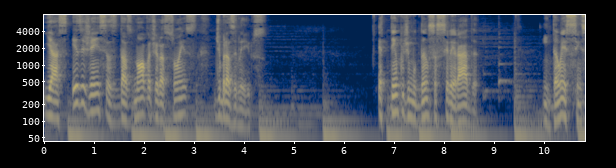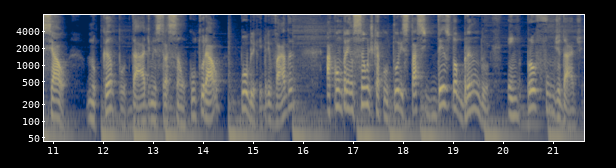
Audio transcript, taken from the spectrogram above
e as exigências das novas gerações de brasileiros. É tempo de mudança acelerada. Então é essencial, no campo da administração cultural, pública e privada, a compreensão de que a cultura está se desdobrando em profundidade,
